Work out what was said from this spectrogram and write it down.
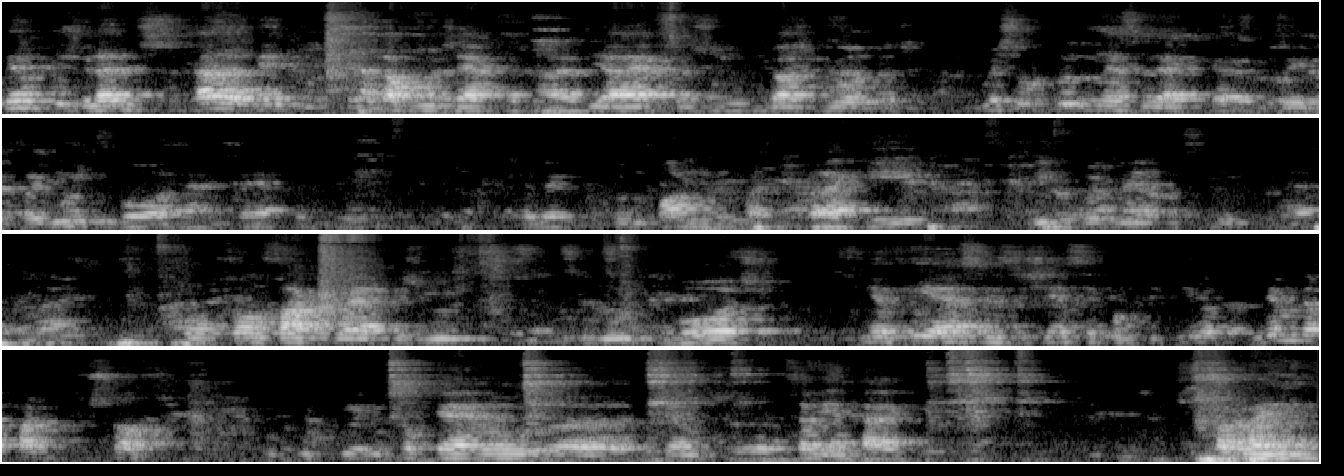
mesmo que os grandes, raramente, tirando algumas épocas, é? havia épocas melhores que outras, mas sobretudo nessa época foi, foi muito boa, né? essa época que tudo Paulo veio para aqui, e depois na época seguinte né, também. Foram de facto épocas muito, muito boas e havia essa exigência competitiva, mesmo da parte dos sócios. O que, o que eu quero, uh, digamos, salientar aqui. Ora bem,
